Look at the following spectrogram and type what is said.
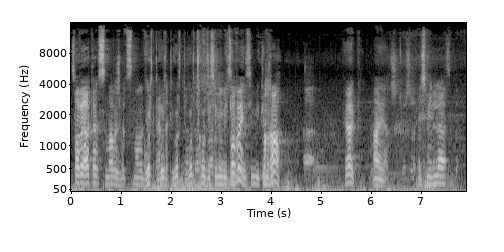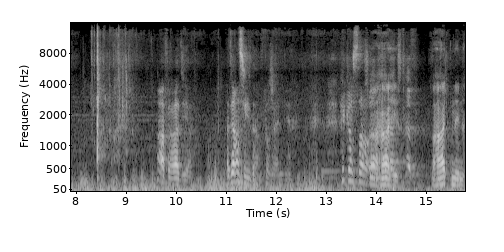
صافي هاك هاك السناره جبت السناره ديالك قرت عندك قرت قرت قرت خرج يسلمي صافي. يسلمي واخا آه. ياك ها هي بسم الله. صافي غاديه هذه غنصيدها ترجع عندي أنا كنصطفى آه، ها هي. ها اثنين.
